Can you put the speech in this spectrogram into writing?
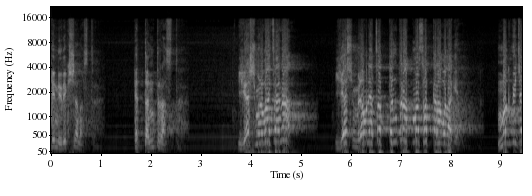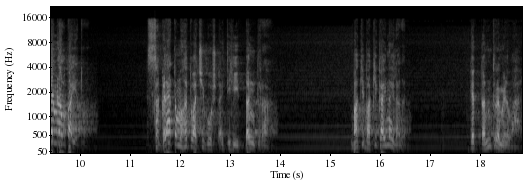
हे निरीक्षण असत हे तंत्र असत. यश मिळवायचं आहे ना? यश मिळवण्याचं तंत्र आत्मसात करावं लागेल. मग विजय मिळवता येतो. सगळ्यात महत्वाची गोष्ट आहे ती ही तंत्र. बाकी बाकी काही नाही लागत. हे तंत्र मिळवा.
